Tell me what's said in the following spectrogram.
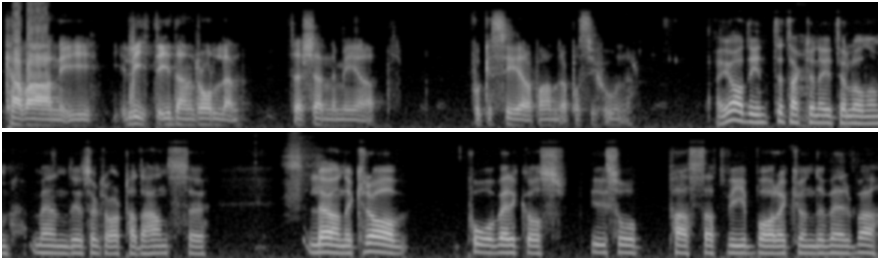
Cavani i, lite i den rollen. Så jag känner mer att fokusera på andra positioner. Jag hade inte tackat nej till honom, men det är såklart hade hans eh, lönekrav påverkat oss i så pass att vi bara kunde värva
